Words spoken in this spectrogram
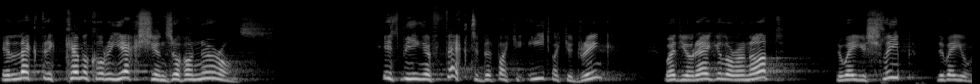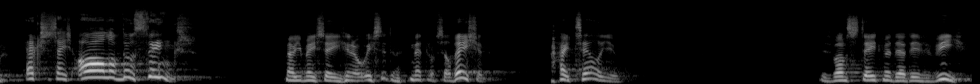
electric chemical reactions of our neurons it's being affected by what you eat, what you drink, whether you're regular or not, the way you sleep, the way you exercise, all of those things. Now you may say, you know, is it a matter of salvation? I tell you. There's one statement that if we,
